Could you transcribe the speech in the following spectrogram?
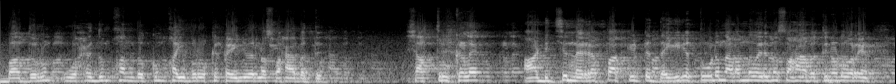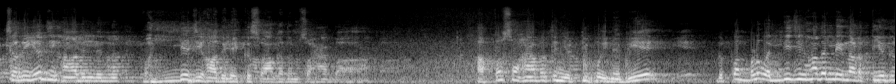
ബദറും ഉഹദും ഹന്തക്കും ഹൈബറും ഒക്കെ കഴിഞ്ഞു വരുന്ന സ്വഹാബത്ത്. ശത്രുക്കളെ അടിച്ച് നിരപ്പാക്കിയിട്ട് ധൈര്യത്തോട് നടന്നു വരുന്ന സ്വഹാബത്തിനോട് പറയാം ചെറിയ ജിഹാദിൽ നിന്ന് വലിയ ജിഹാദിലേക്ക് സ്വാഗതം സ്വഹാബ. അപ്പൊ സ്വഹാബത്ത് ഞെട്ടിപ്പോയി നബിയെ ഇതിപ്പോ നമ്മൾ വലിയ ജിഹാദല്ലേ നടത്തിയത്?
